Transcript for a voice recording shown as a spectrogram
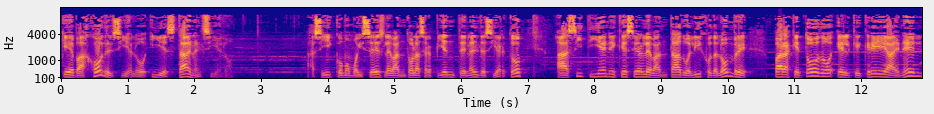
que bajó del cielo y está en el cielo. Así como Moisés levantó la serpiente en el desierto, así tiene que ser levantado el Hijo del Hombre, para que todo el que crea en él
